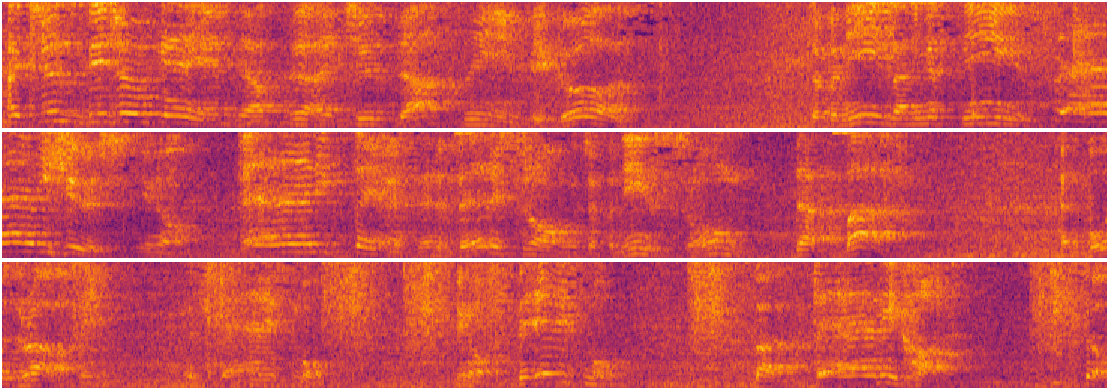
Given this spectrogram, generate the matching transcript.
I choose visual and after I choose that scene because Japanese anime scene is very huge, you know, very famous and very strong. Japanese strong that but and boys love scene is very small, you know, very small, but very hot. So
